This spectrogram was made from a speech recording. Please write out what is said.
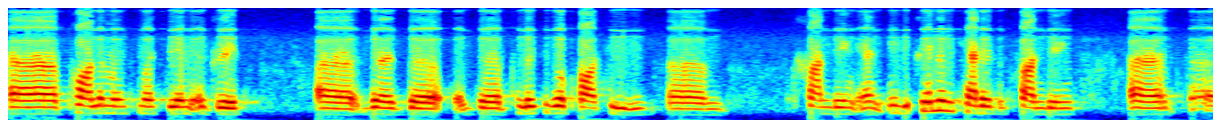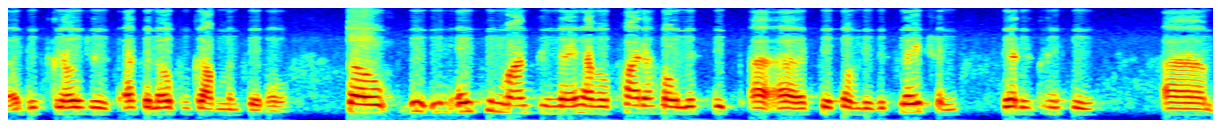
uh, Parliament must then address uh, the, the, the political parties um, funding and independent candidate funding uh, uh, disclosures at the local government level. So in 18 months, we may have a quite a holistic set of legislation that addresses um,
